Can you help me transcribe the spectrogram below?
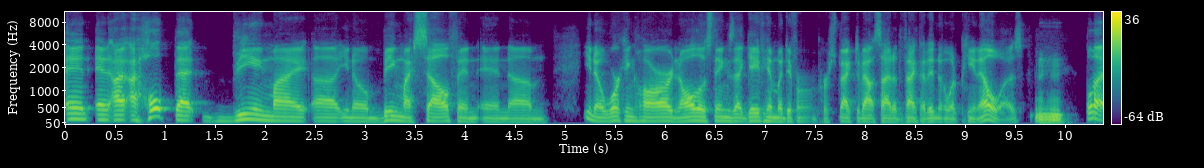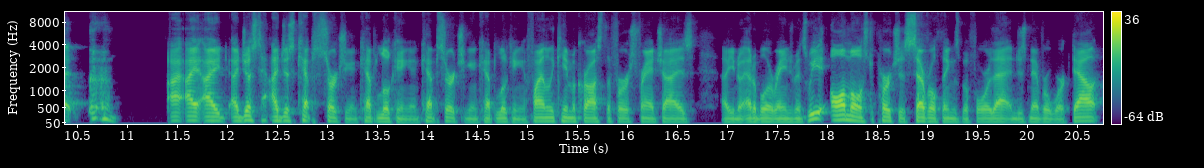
And and I, I hope that being my uh, you know, being myself and and um you know, working hard and all those things that gave him a different perspective outside of the fact that I didn't know what P and L was. Mm-hmm. But I, I, I just, I just kept searching and kept looking and kept searching and kept looking and finally came across the first franchise, uh, you know, edible arrangements. We almost purchased several things before that and just never worked out.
